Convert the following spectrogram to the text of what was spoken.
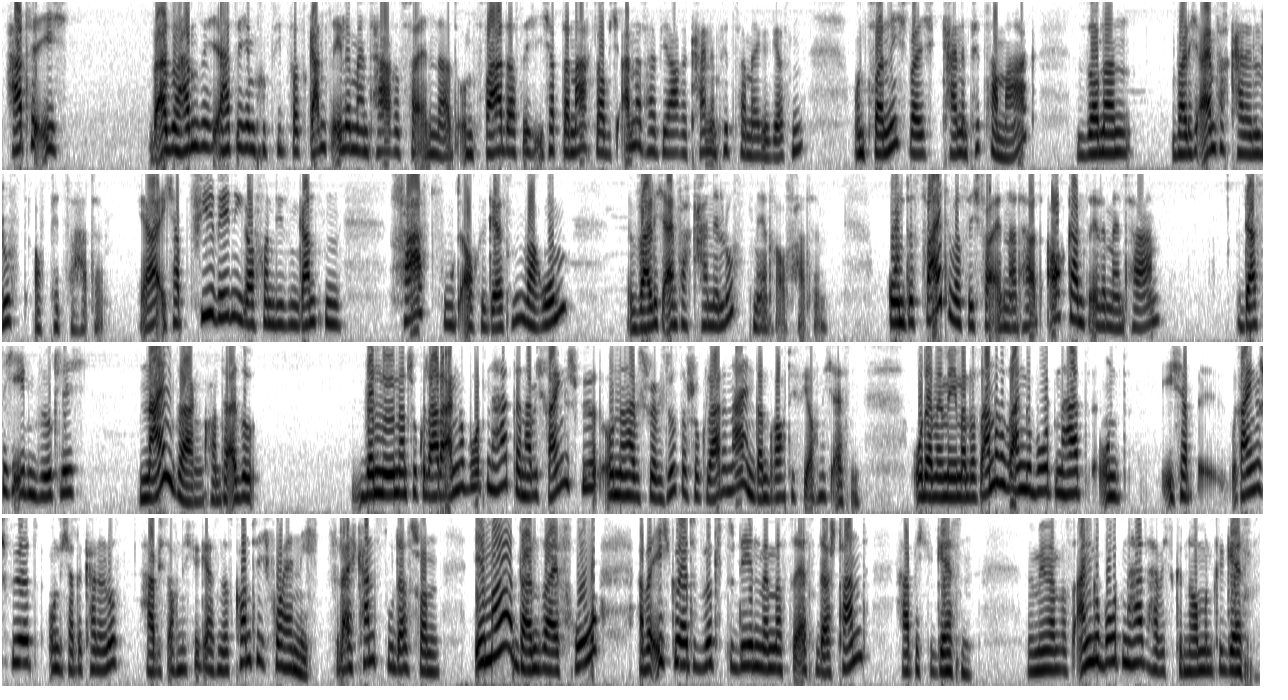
hatte ich, also haben sich, hat sich im Prinzip was ganz Elementares verändert. Und zwar, dass ich, ich habe danach, glaube ich, anderthalb Jahre keine Pizza mehr gegessen. Und zwar nicht, weil ich keine Pizza mag, sondern weil ich einfach keine Lust auf Pizza hatte. Ja, ich habe viel weniger von diesem ganzen Fast Food auch gegessen. Warum? Weil ich einfach keine Lust mehr drauf hatte. Und das zweite, was sich verändert hat, auch ganz elementar, dass ich eben wirklich Nein sagen konnte. Also, wenn mir jemand Schokolade angeboten hat, dann habe ich reingespürt und dann habe ich, ich Lust auf Schokolade? Nein, dann brauchte ich sie auch nicht essen. Oder wenn mir jemand was anderes angeboten hat und ich habe reingespürt und ich hatte keine Lust, habe ich es auch nicht gegessen. Das konnte ich vorher nicht. Vielleicht kannst du das schon immer, dann sei froh. Aber ich gehörte wirklich zu denen, wenn was zu essen da stand, habe ich gegessen. Wenn mir jemand was angeboten hat, habe ich es genommen und gegessen.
